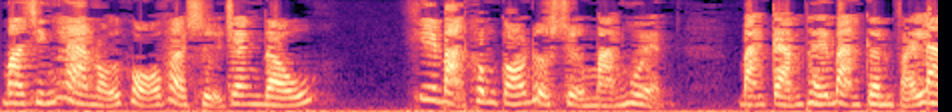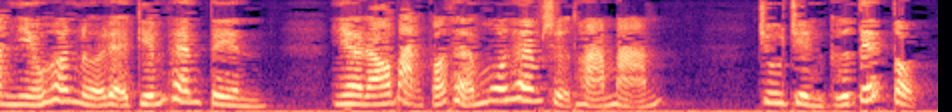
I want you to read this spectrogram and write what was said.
mà chính là nỗi khổ và sự tranh đấu. Khi bạn không có được sự mãn nguyện, bạn cảm thấy bạn cần phải làm nhiều hơn nữa để kiếm thêm tiền, nhờ đó bạn có thể mua thêm sự thỏa mãn. Chu trình cứ tiếp tục,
